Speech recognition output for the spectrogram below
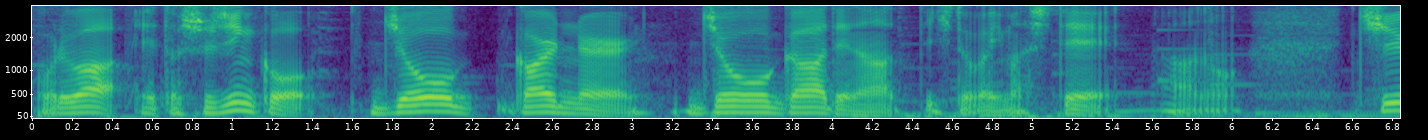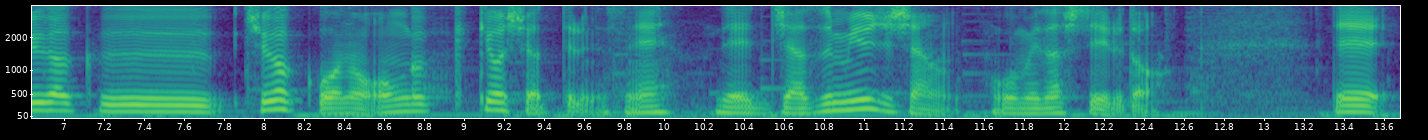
これは、えー、と主人公ジョー・ガーデナージョー・ガーデナーって人がいましてあの中学、中学校の音楽教師をやってるんですね。で、ジャズミュージシャンを目指していると。で、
